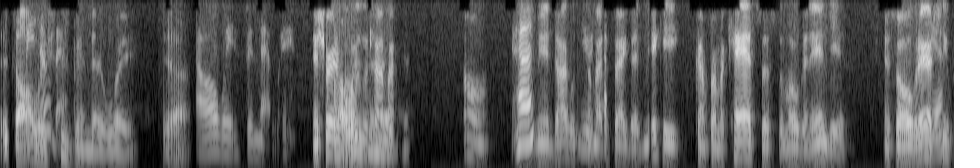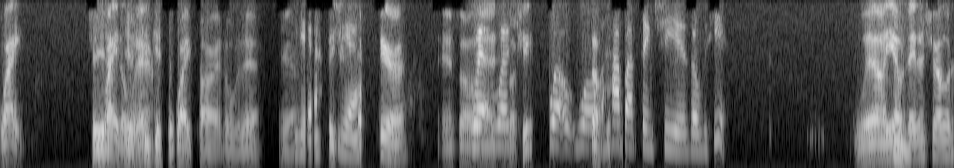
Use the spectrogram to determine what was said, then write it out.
It's know always that. been that way. Yeah. Always been that way. And sure, before we Always were talking about oh, Huh? me and Doc was You're talking about the fact that Nikki come from a caste system over in India, and so over there Yeah. she's white. Yeah, white over yeah, there. she gets the white card over there. Yeah. Yeah, See, she's yeah. here, and so Well, and well, so she Well, well, So- how about think she is over here? Well yeah Hmm. they didn't show her.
